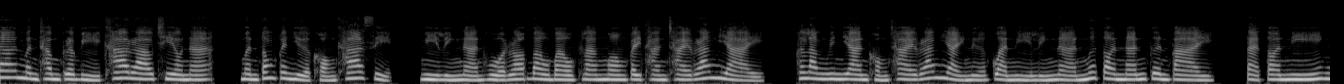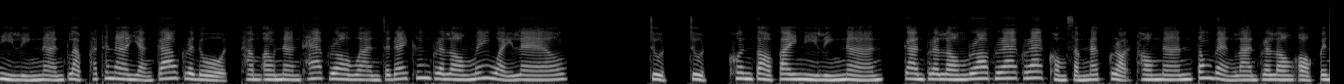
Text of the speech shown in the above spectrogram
นั่นมันทำกระบี่ข้าร้าวเชียวนะ มันต้องเป็นเหยื่อของข้าสิมีหลิงนานหัวเราะเบาๆพลางมองไปทางชายร่างใหญ่ พลังวิญญาณของชายร่างใหญ่เหนือกว่าหนีหลิงนานเมื่อตอนนั้นเกินไป แต่ตอนนี้หนีหลิงหนานกลับพัฒนาอย่างก้าวกระโดดทำเอานางแทบรอวันจะได้ขึ้นประลองไม่ไหวแล้ว จุดจุด คนต่อไปหนีหลิงหนานการประลองรอบแรกแรกของสำนักเกราะทองนั้นต้องแบ่งลานประลองออกเป็น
